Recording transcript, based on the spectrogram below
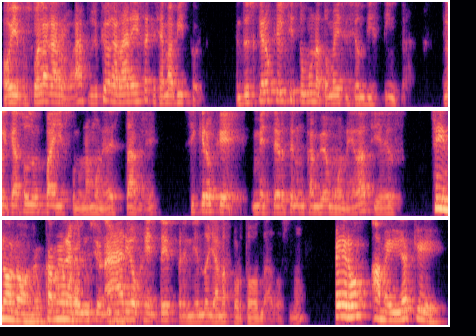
Oye, pues ¿cuál agarro? Ah, pues yo quiero agarrar esa que se llama Bitcoin. Entonces creo que él sí tuvo una toma de decisión distinta. En el caso de un país con una moneda estable, sí creo que meterte en un cambio de moneda sí es... Sí, no, no, un cambio revolucionario, gente prendiendo llamas por todos lados, ¿no? Pero a medida que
